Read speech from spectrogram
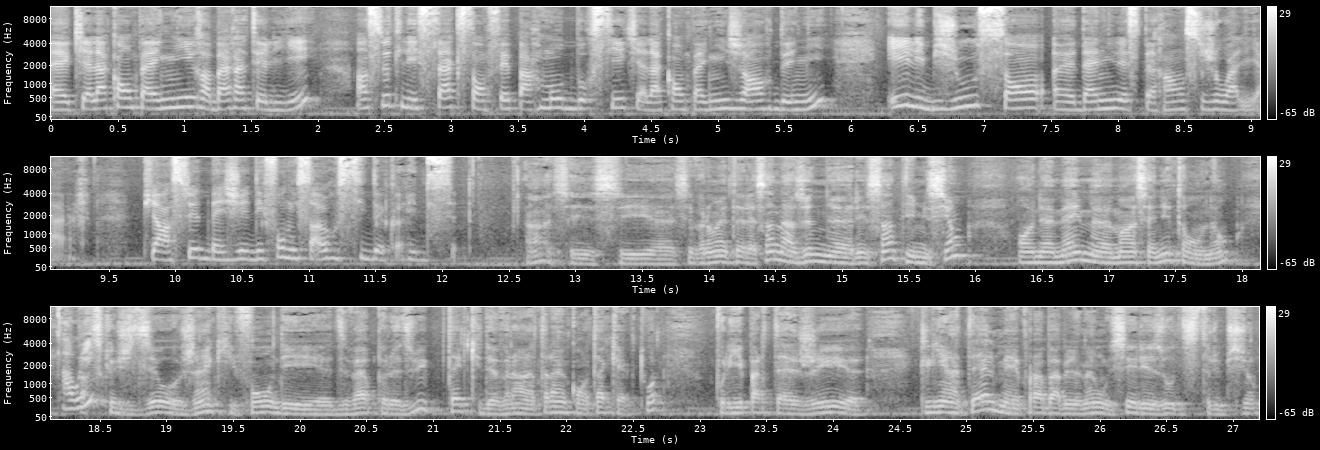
euh, qui a la compagnie Robert Atelier. Ensuite, les sacs sont faits par Maude Boursier, qui a la compagnie Genre Denis. Et les bijoux sont euh, d'Annie L'Espérance Joaillière. Puis ensuite, ben, j'ai des fournisseurs aussi de Corée du Sud. Ah, c'est euh, vraiment intéressant. Dans une récente émission, on a même mentionné ton nom. Ah oui? Parce que je disais aux gens qui font des divers produits, peut-être qu'ils devraient entrer en contact avec toi. Vous pourriez partager euh, clientèle, mais probablement aussi réseau de distribution.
